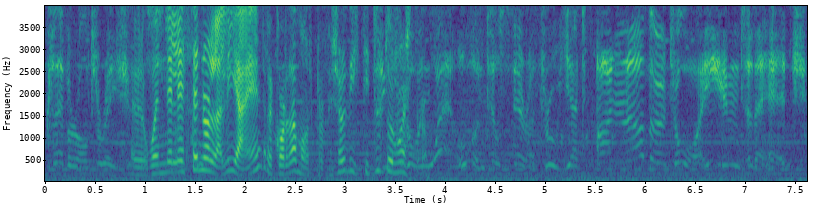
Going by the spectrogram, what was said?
clever alterations. El Wendell este no la lía, ¿eh? Recordamos, profesor de instituto nuestro. well until Sarah threw yet another toy into the hedge.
